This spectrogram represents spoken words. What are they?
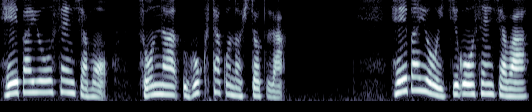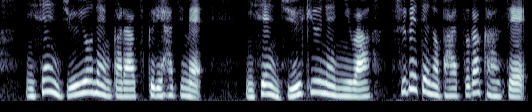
兵馬用戦車もそんな動くタコの一つだ。兵馬用1号戦車は2014年から作り始め2019年にはすべてのパーツが完成。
